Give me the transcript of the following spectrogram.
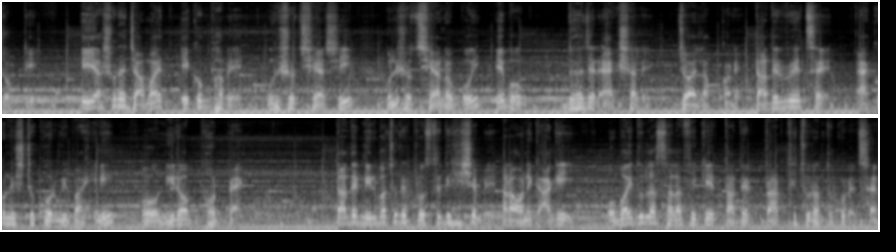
শক্তি। এই আসনে জামায়াত এককভাবে উনিশশো ছিয়াশি, উনিশশো ছিয়ানব্বই এবং দু হাজার এক সালে জয়লাভ করে। তাদের রয়েছে একনিষ্ঠ কর্মী বাহিনী ও নীরব ভোট ব্যাংক। তাদের নির্বাচনের প্রস্তুতি হিসেবে তারা অনেক আগেই ওবায়দুল্লাহ সালাফিকে তাদের প্রার্থী চূড়ান্ত করেছেন।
